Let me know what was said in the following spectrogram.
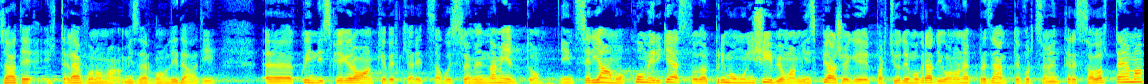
Scusate il telefono ma mi servono dei dati, eh, quindi spiegherò anche per chiarezza questo emendamento. Inseriamo come richiesto dal primo municipio, ma mi dispiace che il Partito Democratico non è presente, forse non è interessato al tema,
